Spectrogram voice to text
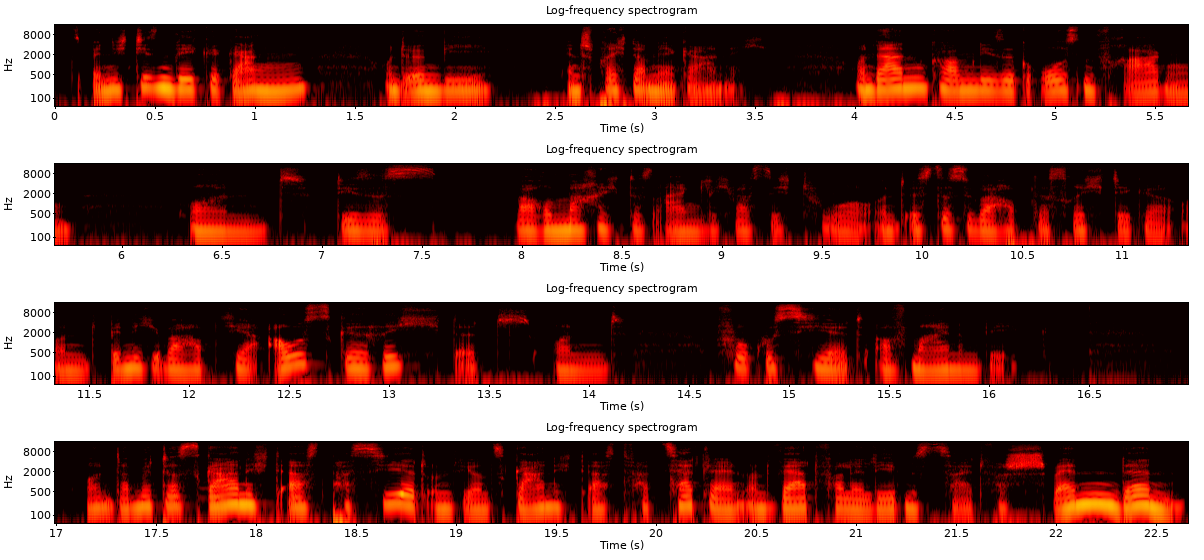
jetzt bin ich diesen Weg gegangen und irgendwie entspricht er mir gar nicht. Und dann kommen diese großen Fragen und dieses warum mache ich das eigentlich, was ich tue? Und ist das überhaupt das Richtige? Und bin ich überhaupt hier ausgerichtet und fokussiert auf meinem Weg? Und damit das gar nicht erst passiert und wir uns gar nicht erst verzetteln und wertvolle Lebenszeit verschwenden,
